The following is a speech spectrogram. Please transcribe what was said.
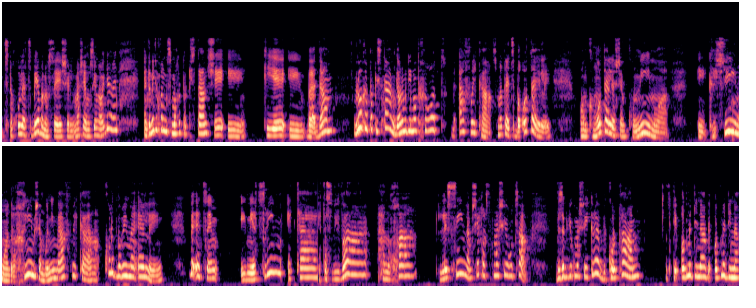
יצטרכו להצביע בנושא של מה שהם עושים לאויגרים, הם תמיד יכולים לסמוך על פקיסטן שתהיה אה, בעדם, ולא רק על פקיסטן, גם למדינות אחרות באפריקה. זאת אומרת, האצבעות האלה, או המקומות האלה שהם קונים, או הכבישים, או הדרכים שהם בונים באפריקה, כל הדברים האלה בעצם מייצרים את, ה, את הסביבה הנוחה לסין להמשיך לעשות מה שהיא רוצה. וזה בדיוק מה שיקרה, וכל פעם תהיה עוד מדינה ועוד מדינה,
